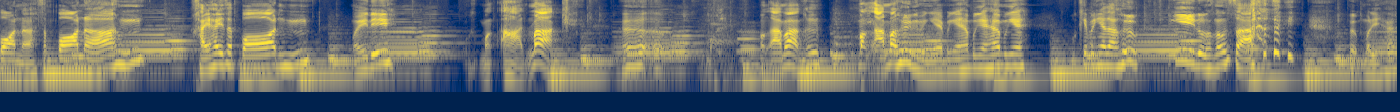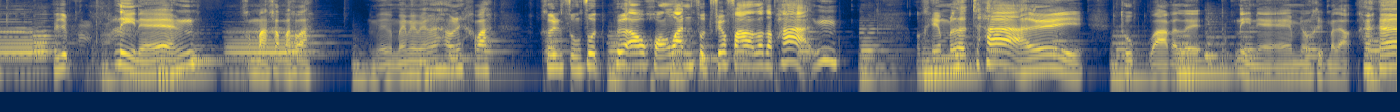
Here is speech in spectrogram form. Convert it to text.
ปอนอะสปอนอะใครให้สปอนไม่ดิบังอาจมากเออบังอาจมากฮึบังอาจมากฮึเป็นไงเป็นไงครับเป็นไงครับเป็นไง อเคเป็นไงล่ะฮึนี่โดนสองสาเฮ้ยมาดิฮะเฮ้ยนี่แน่หึเข้ามาเข้ามาเข้ามาไม่ไม่ไม่ไม่ไม่เข้าเลยเข้ามาคืนสูงสุดเพื่อเอาของวันสุดเฟี้ยวฟ้าวเราจะผ้าอืมโอเคมาแล้วจ้าเฮ้ยทุกวากันเลย นี่แน่ไม่ต้องขึ้นมาแล้วฮ่าฮ่า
